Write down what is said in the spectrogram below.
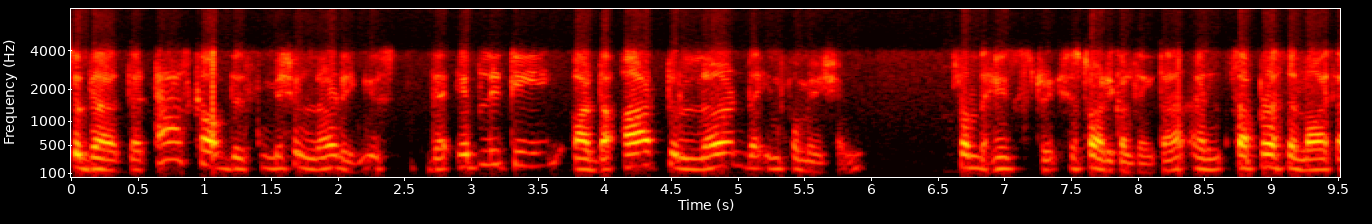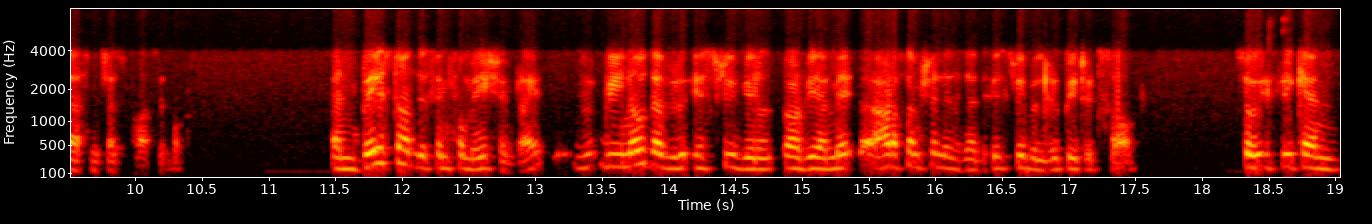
So the, the task of this machine learning is the ability or the art to learn the information from the history, historical data and suppress the noise as much as possible. And based on this information, right, we know that history will, or we are, our assumption is that history will repeat itself. So if we can,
